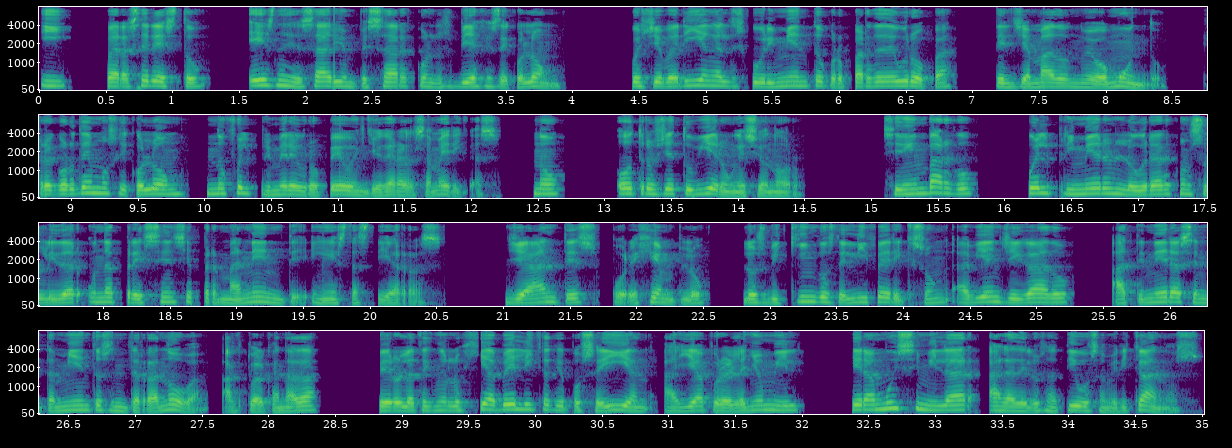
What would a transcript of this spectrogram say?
y, para hacer esto, es necesario empezar con los viajes de Colón, pues llevarían al descubrimiento por parte de Europa del llamado Nuevo Mundo. Recordemos que Colón no fue el primer europeo en llegar a las Américas, no, otros ya tuvieron ese honor. Sin embargo, fue el primero en lograr consolidar una presencia permanente en estas tierras. Ya antes, por ejemplo, los vikingos de Leif Erikson habían llegado a tener asentamientos en Terranova, actual Canadá, pero la tecnología bélica que poseían allá por el año 1000 era muy similar a la de los nativos americanos,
